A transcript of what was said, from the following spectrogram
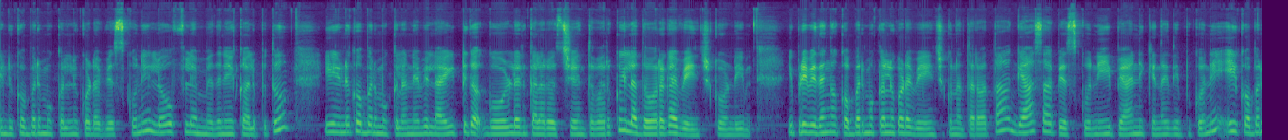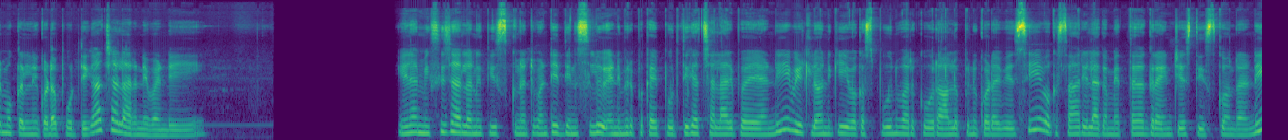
ఎండు కొబ్బరి ముక్కల్ని కూడా వేసుకొని లో ఫ్లేమ్ మీదనే కలుపుతూ ఈ ఎండు కొబ్బరి ముక్కలు అనేవి లైట్గా గోల్డెన్ కలర్ వచ్చేంత వరకు ఇలా దూరగా వేయించుకోండి. ఇప్పుడు ఈ విధంగా కొబ్బరి ముక్కలను కూడా వేయించుకున్న తర్వాత గ్యాస్ ఆపేసుకొని ఈ ప్యాన్ని కిందకి దింపుకొని ఈ కొబ్బరి ముక్కల్ని కూడా పూర్తిగా చల్లారనివ్వండి. ఇలా మిక్సీ జార్లోని తీసుకున్నటువంటి దినుసులు ఎండుమిరపకాయ పూర్తిగా చల్లారిపోయాయండి. వీటిలోనికి ఒక స్పూన్ వరకు రాళ్ళుప్పుని కూడా వేసి ఒకసారి ఇలాగ మెత్తగా గ్రైండ్ చేసి తీసుకొని రండి.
